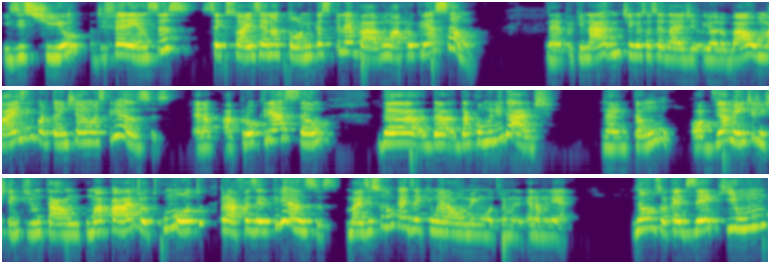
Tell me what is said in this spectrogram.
Existiam diferenças sexuais e anatômicas que levavam à procriação. Né? Porque na antiga sociedade iorubá, o mais importante eram as crianças. Era a procriação da, da, da comunidade. Né? Então, obviamente, a gente tem que juntar um com uma parte, outro com outro, para fazer crianças. Mas isso não quer dizer que um era homem e o outro era mulher. Não, só quer dizer que um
